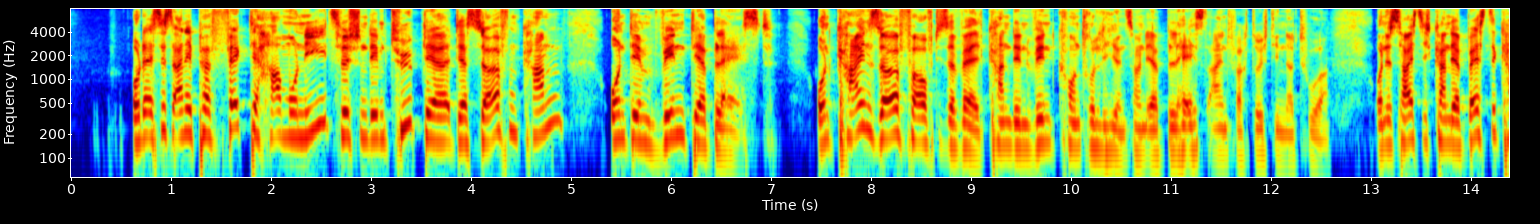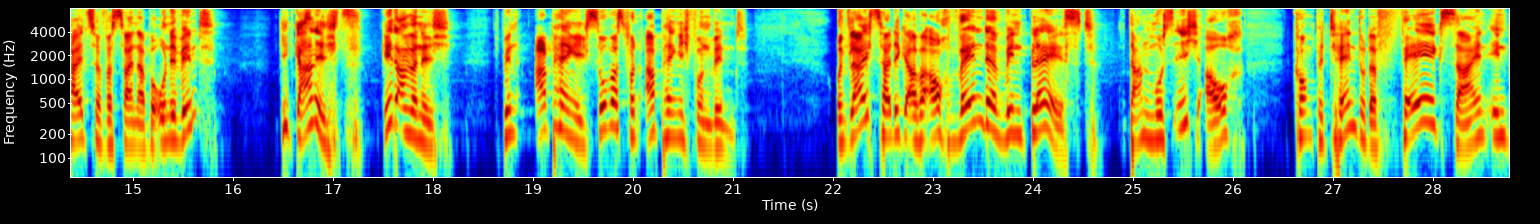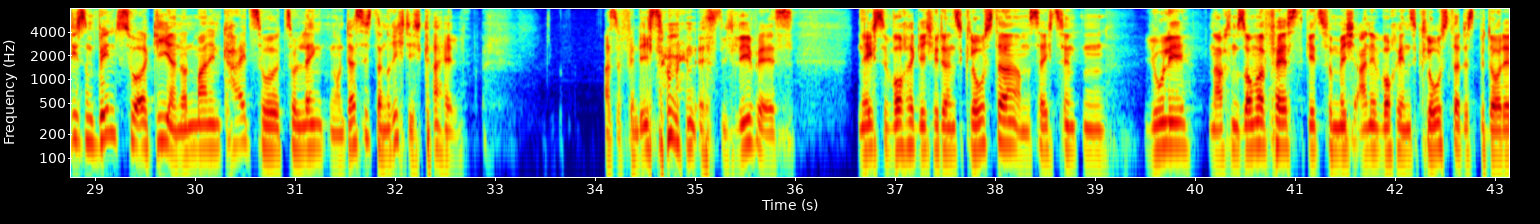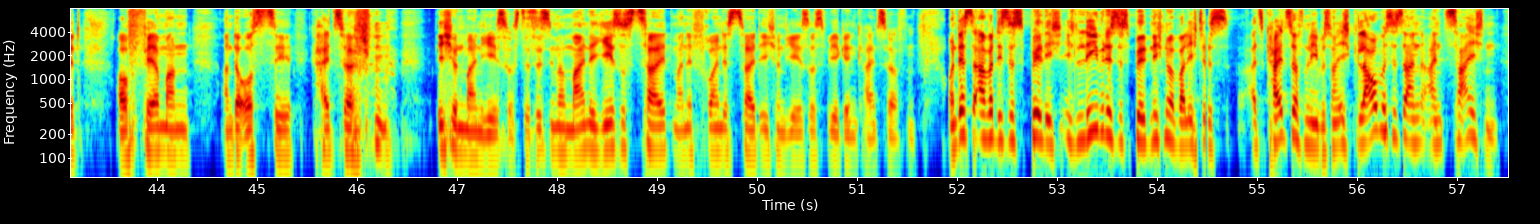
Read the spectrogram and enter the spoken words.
oder es ist eine perfekte Harmonie zwischen dem Typ, der, der surfen kann und dem Wind, der bläst. Und kein Surfer auf dieser Welt kann den Wind kontrollieren, sondern er bläst einfach durch die Natur. Und es das heißt, ich kann der beste Kitesurfer sein, aber ohne Wind geht gar nichts. Geht einfach nicht. Ich bin abhängig, sowas von abhängig von Wind. Und gleichzeitig aber auch, wenn der Wind bläst, dann muss ich auch kompetent oder fähig sein, in diesem Wind zu agieren und meinen Kite zu, zu lenken. Und das ist dann richtig geil. Also finde ich zumindest. Ich liebe es. Nächste Woche gehe ich wieder ins Kloster. Am 16. Juli nach dem Sommerfest geht es für mich eine Woche ins Kloster. Das bedeutet auf Fährmann an der Ostsee Kitesurfen ich und mein Jesus. Das ist immer meine Jesuszeit, meine Freundeszeit, ich und Jesus, wir gehen Kitesurfen. Und das ist einfach dieses Bild. Ich, ich liebe dieses Bild nicht nur, weil ich das als Kitesurfen liebe, sondern ich glaube, es ist ein, ein Zeichen.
